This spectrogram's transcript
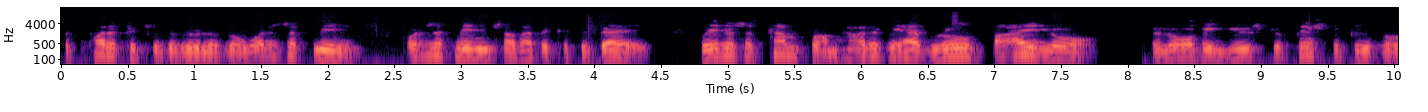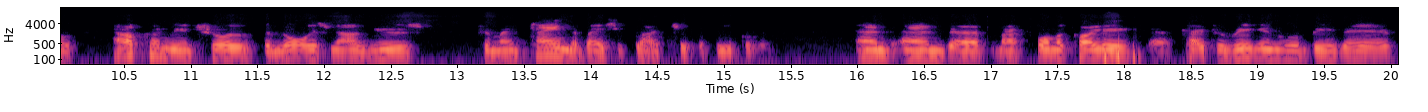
the politics of the rule of law. What does it mean? What does it mean in South Africa today? Where does it come from? How did we have rule by law? The law being used to oppress the people. How can we ensure that the law is now used to maintain the basic rights of the people? and and uh, my former colleague uh, Kate O'Regan will be there.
